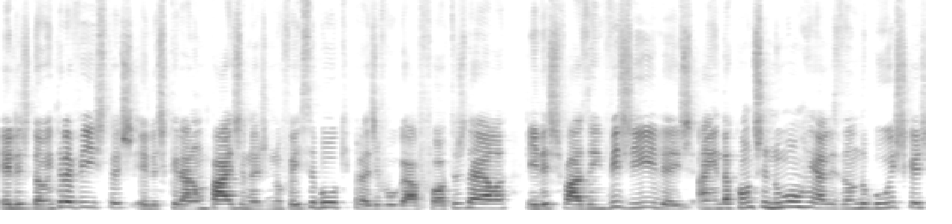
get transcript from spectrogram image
Eles dão entrevistas, eles criaram páginas no Facebook para divulgar fotos dela, eles fazem vigílias, ainda continuam realizando buscas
